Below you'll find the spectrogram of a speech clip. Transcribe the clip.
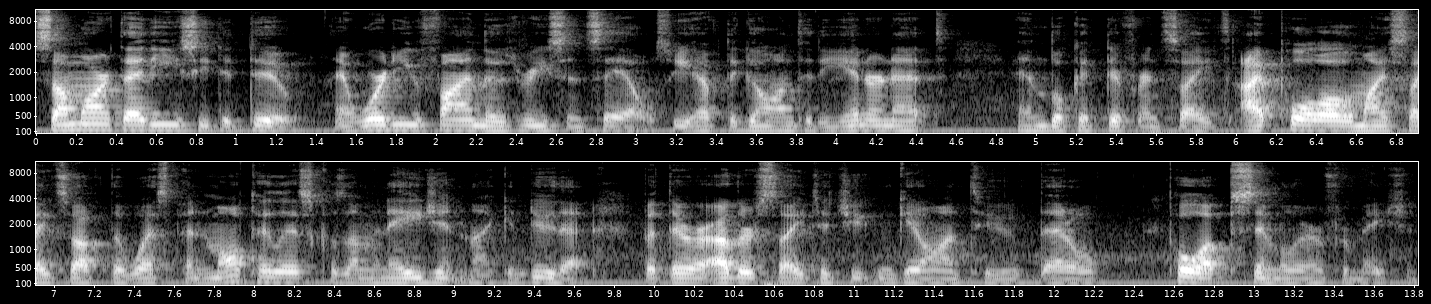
Some aren't that easy to do. And where do you find those recent sales? You have to go onto the internet and look at different sites. I pull all of my sites off the West Penn Multilist because I'm an agent and I can do that. But there are other sites that you can get onto that'll pull up similar information.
